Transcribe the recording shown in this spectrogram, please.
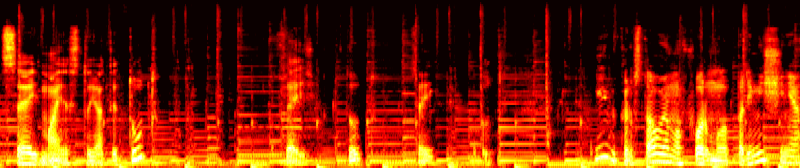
Цей має стояти тут, цей тут, цей тут. І використовуємо формулу переміщення.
